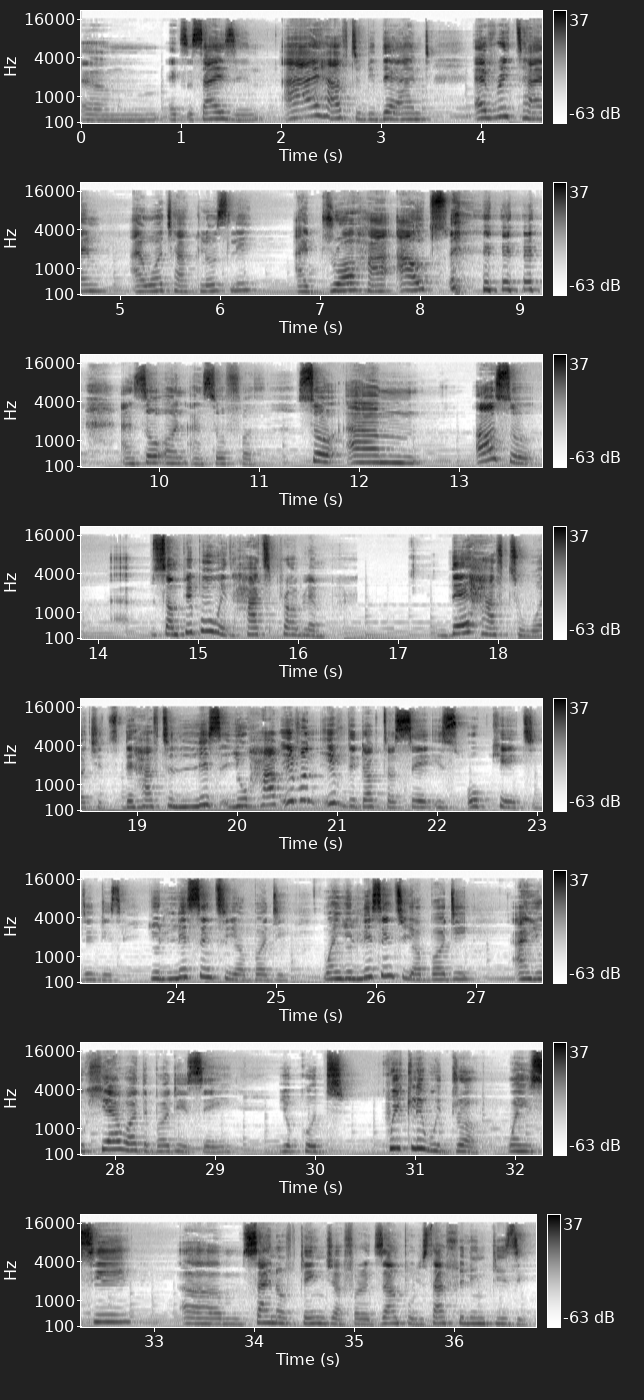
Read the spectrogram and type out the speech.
um, exercising i have to be there and every time i watch her closely. I draw her out and so on and so forth. So um, also some people with heart problem they have to watch it. They have to listen you have even if the doctor say it's okay to do this you listen to your body. When you listen to your body and you hear what the body is saying you could quickly withdraw. When you see um, sign of danger for example you start feeling dizzy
